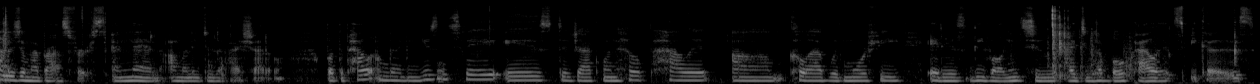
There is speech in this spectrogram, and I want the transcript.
I'm gonna do my brows first, and then I'm gonna do the eyeshadow. But the palette I'm gonna be using today is the Jaclyn Hill palette um, collab with Morphe. It is the volume two. I do have both palettes because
